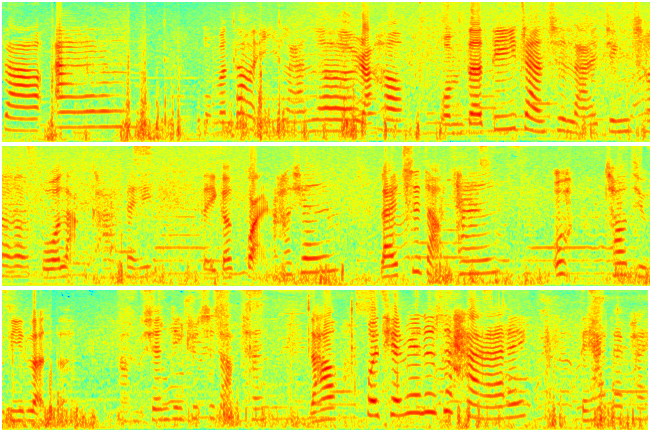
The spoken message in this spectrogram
早安，我们到宜兰了。然后我们的第一站是来金车博朗咖啡的一个馆，然后先来吃早餐。哇，超级无敌冷的。好，我们先进去吃早餐。然后我前面就是海，等一下再拍。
